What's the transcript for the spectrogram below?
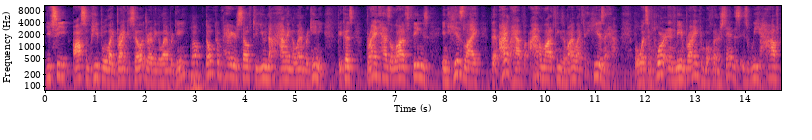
you see awesome people like Brian Casella driving a Lamborghini. Well, don't compare yourself to you not having a Lamborghini because Brian has a lot of things in his life that I don't have, but I have a lot of things in my life that he doesn't have. But what's important, and me and Brian can both understand this, is we have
